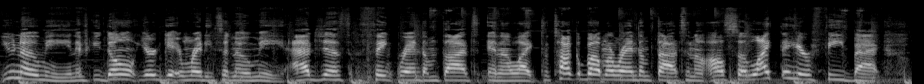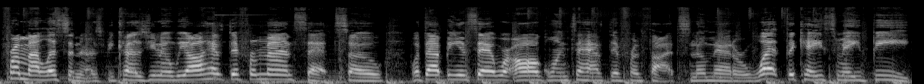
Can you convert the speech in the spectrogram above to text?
you know me, and if you don't, you're getting ready to know me. I just think random thoughts, and I like to talk about my random thoughts, and I also like to hear feedback from my listeners because, you know, we all have different mindsets. So, with that being said, we're all going to have different thoughts, no matter what the case may be.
